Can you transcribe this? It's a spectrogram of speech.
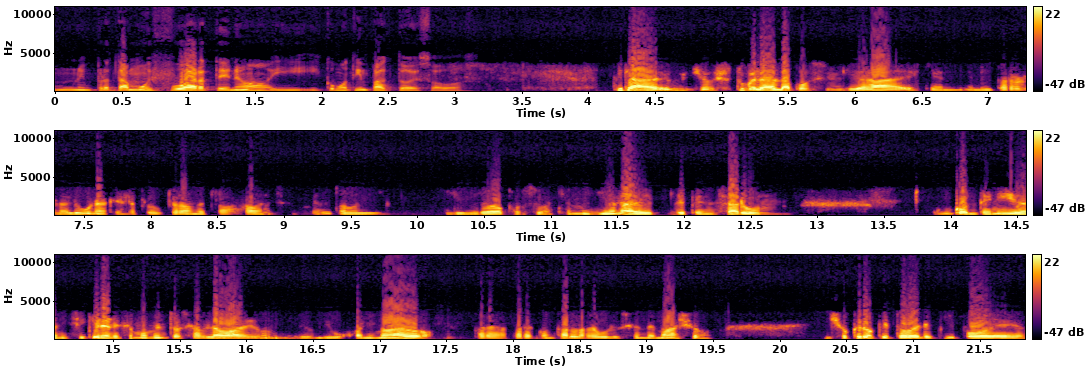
una impronta muy fuerte, ¿no? ¿Y, y cómo te impactó eso a vos? Mira, yo, yo tuve la, posibilidad este, en, en El Perro en la Luna, que es la productora donde trabajaba en ese momento, y liderado por Sebastián Miñona, de, de pensar un, un contenido. Ni siquiera en ese momento se hablaba de un, de un dibujo animado para, para contar la Revolución de Mayo. Y yo creo que todo el equipo de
